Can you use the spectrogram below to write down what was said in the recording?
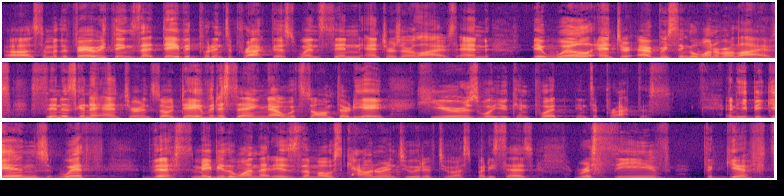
uh, some of the very things that David put into practice when sin enters our lives. And it will enter every single one of our lives. Sin is going to enter. And so, David is saying now with Psalm 38 here's what you can put into practice. And he begins with this, maybe the one that is the most counterintuitive to us, but he says, Receive the gift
